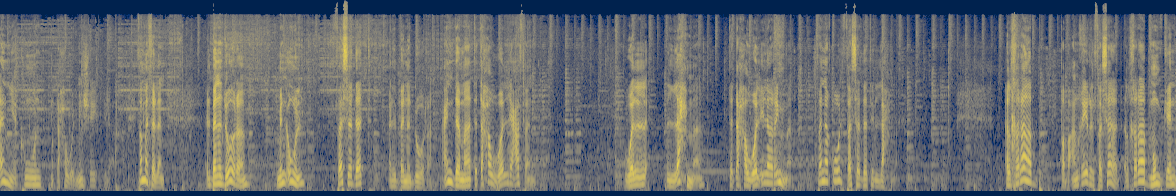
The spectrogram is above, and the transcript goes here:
أن يكون متحول من شيء إلى آخر. فمثلا البندورة منقول فسدت البندورة عندما تتحول لعفن واللحمة تتحول إلى رمة. فنقول فسدت اللحمة. الخراب طبعا غير الفساد الخراب ممكن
